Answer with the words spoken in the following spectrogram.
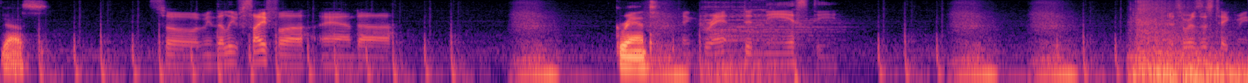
Yes. So, I mean, they leave Sypha and, uh, Grant. and Grant Danasty. Okay, so where does this take me?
